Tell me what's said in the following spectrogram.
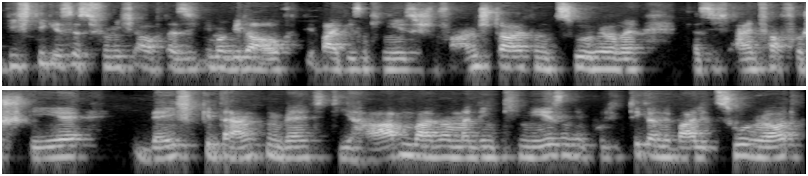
wichtig ist es für mich auch, dass ich immer wieder auch bei diesen chinesischen Veranstaltungen zuhöre, dass ich einfach verstehe, welche Gedankenwelt die haben, weil wenn man den Chinesen, den Politikern eine Weile zuhört,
